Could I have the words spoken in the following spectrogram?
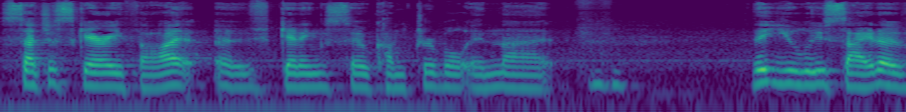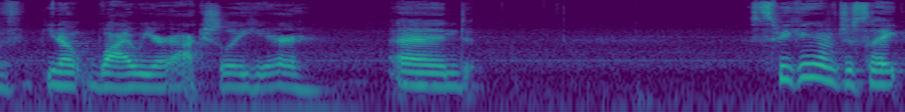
such a scary thought of getting so comfortable in that mm-hmm that you lose sight of, you know, why we are actually here. And speaking of just like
